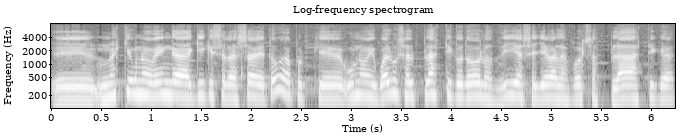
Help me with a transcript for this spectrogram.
eh, no es que uno venga aquí que se la sabe toda, porque uno igual usa el plástico todos los días, se lleva las bolsas plásticas,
